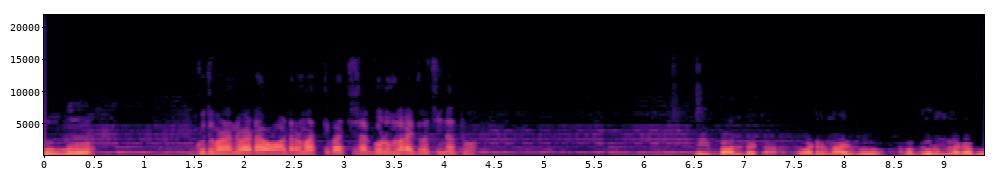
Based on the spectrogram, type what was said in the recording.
গরম লাগা। গুদ মারানি ওটা অর্ডার মারতে পারছিস আর গরম লাগাইতে পারছিস না তো? এই বাল বেটা অর্ডার মারবো আবার গরম লাগাবো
